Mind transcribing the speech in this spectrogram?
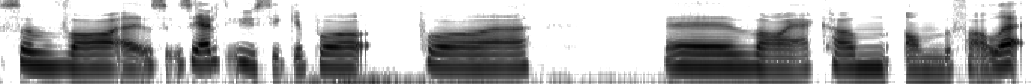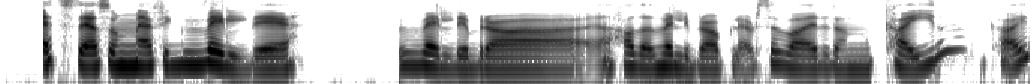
så hva Så jeg er litt usikker på, på eh, hva jeg kan anbefale. Et sted som jeg fikk veldig Veldig bra Hadde en veldig bra opplevelse, var den Kain. Kain?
